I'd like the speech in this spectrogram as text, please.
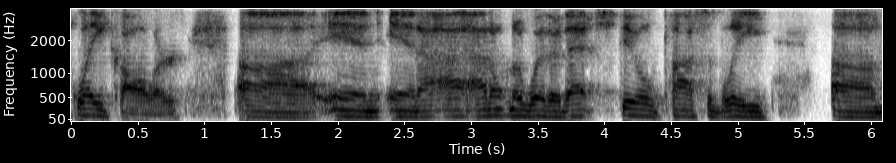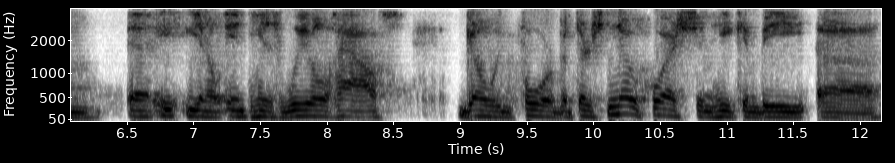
play caller, uh, and and I, I don't know whether that's still possibly um, uh, you know in his wheelhouse going forward. But there's no question he can be uh,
